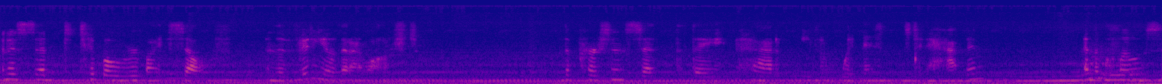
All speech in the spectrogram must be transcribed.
And It is said to tip over by itself. In the video that I watched, person said that they had even witnessed it happen, and the clothes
